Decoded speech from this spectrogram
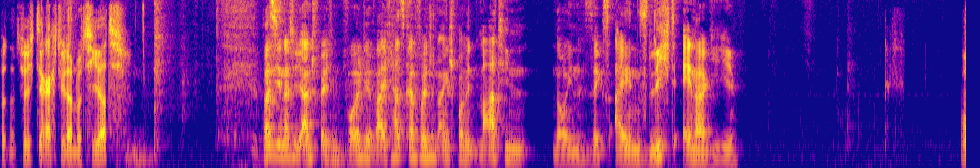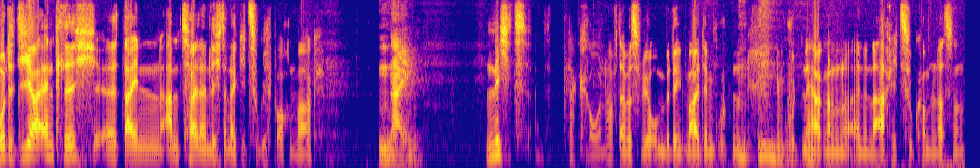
Wird natürlich direkt wieder notiert. Was ich natürlich ansprechen wollte, war, ich hatte es gerade vorhin schon angesprochen mit Martin 961 Lichtenergie. Wurde dir endlich äh, dein Anteil an Lichtenergie zugesprochen, Marc? Nein. Nicht? Ja, grauenhaft. Da müssen wir unbedingt mal dem guten, dem guten Herrn eine Nachricht zukommen lassen.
